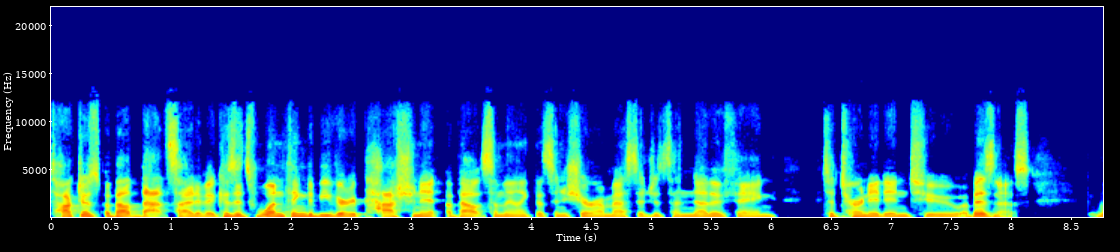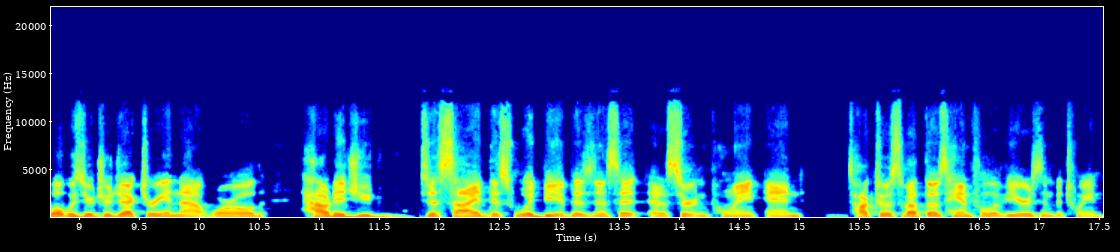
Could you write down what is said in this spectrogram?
talk to us about that side of it because it's one thing to be very passionate about something like this and share a message it's another thing to turn it into a business. What was your trajectory in that world? How did you decide this would be a business at, at a certain point? And talk to us about those handful of years in between.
